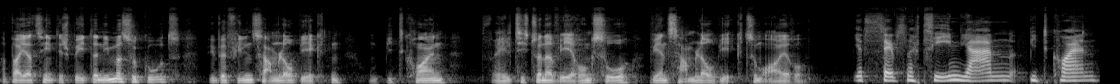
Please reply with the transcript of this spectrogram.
ein paar Jahrzehnte später nicht mehr so gut wie bei vielen Sammlerobjekten. Und Bitcoin verhält sich zu einer Währung so wie ein Sammlerobjekt zum Euro. Jetzt selbst nach zehn Jahren Bitcoin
